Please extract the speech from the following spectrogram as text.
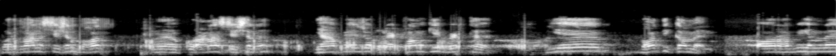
बर्धमान स्टेशन बहुत अ, पुराना स्टेशन है यहाँ पे जो प्लेटफॉर्म की विड्थ है ये बहुत ही कम है और अभी हमने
